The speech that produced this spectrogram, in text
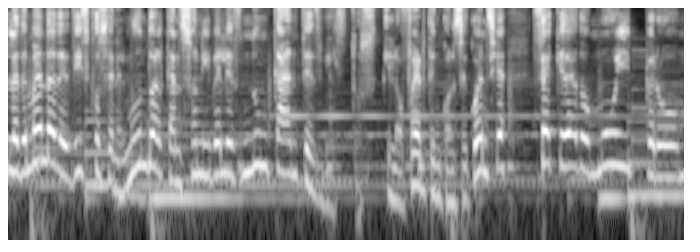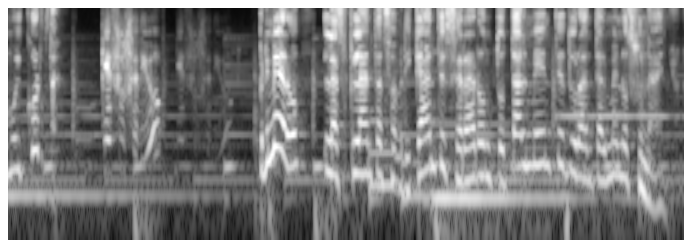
la demanda de discos en el mundo alcanzó niveles nunca antes vistos y la oferta en consecuencia se ha quedado muy, pero muy corta. ¿Qué sucedió? Primero, las plantas fabricantes cerraron totalmente durante al menos un año,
